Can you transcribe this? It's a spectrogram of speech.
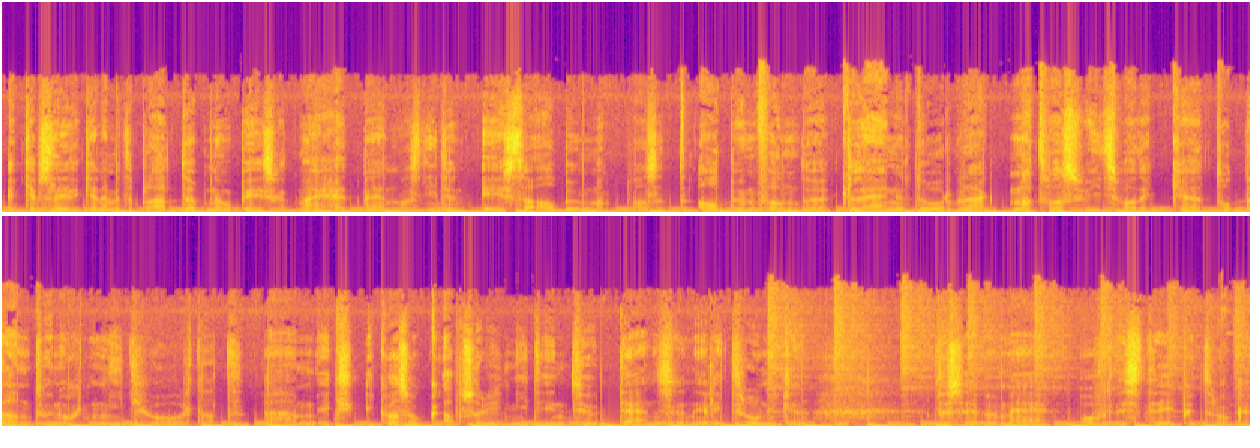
Ik heb ze leren kennen met de plaat Dub No Bass With My Headman. was niet hun eerste album, maar het was het album van de kleine doorbraak. Maar het was zoiets wat ik uh, tot dan toe nog niet gehoord had. Um, ik, ik, was ook absoluut niet into dance en elektronica. Dus ze hebben mij over de streep getrokken.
